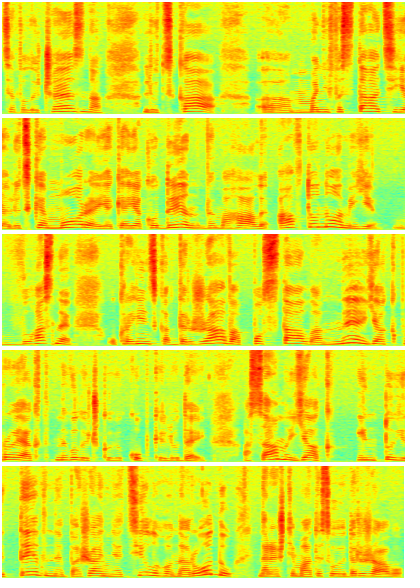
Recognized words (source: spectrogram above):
ця величезна людська е, маніфестація, людське море, яке як один вимагали автономії. Власне, українська держава постала не як проект невеличкої кубки людей, а саме як інтуїтивне бажання цілого народу нарешті мати свою державу.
